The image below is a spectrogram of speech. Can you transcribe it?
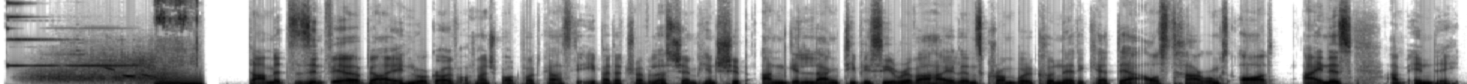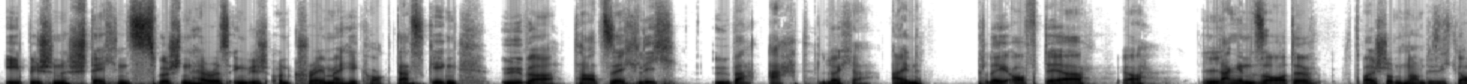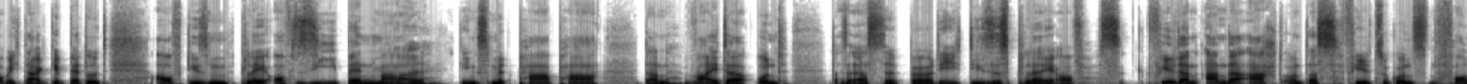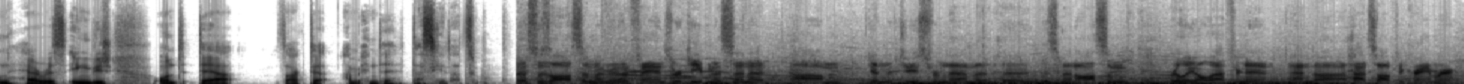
Damit sind wir bei Nurgolf auf mein Sportpodcast.de bei der Travelers Championship angelangt. TPC River Highlands, Cromwell, Connecticut, der Austragungsort eines am Ende epischen Stechens zwischen Harris English und Kramer Hickok. Das ging über tatsächlich über acht Löcher. Ein Playoff der ja, langen Sorte. Zwei Stunden haben die sich, glaube ich, da gebettelt. Auf diesem Playoff siebenmal ging es mit Paar, Paar dann weiter. Und das erste Birdie dieses Playoffs fiel dann an der Acht und das fiel zugunsten von Harris English. Und der sagte am Ende das hier dazu. This was awesome. I mean, the fans were keeping us in it. Um, getting the juice from them it, has been awesome, really all afternoon. And uh, hats off to Kramer.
